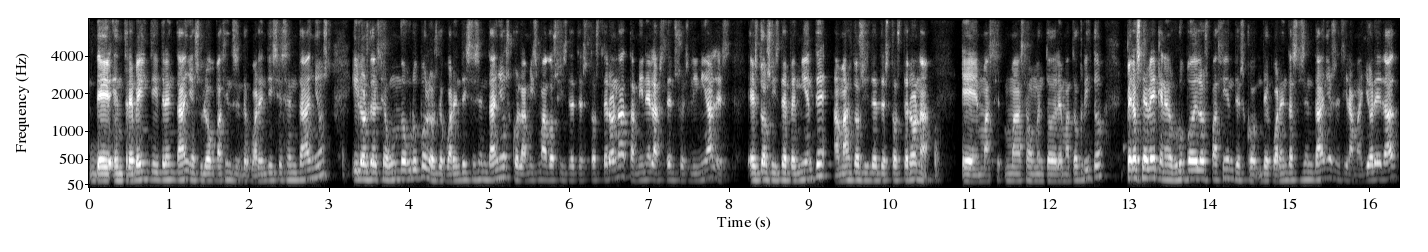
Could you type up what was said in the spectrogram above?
de entre 20 y 30 años y luego pacientes entre 40 y 60 años y los del segundo grupo, los de 40 y 60 años, con la misma dosis de testosterona, también el ascenso es lineal, es, dosis dependiente, a más dosis de testosterona, eh, más, más, aumento del hematocrito, pero se ve que en el grupo de los pacientes de 40 a 60 años, es decir, a mayor edad,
